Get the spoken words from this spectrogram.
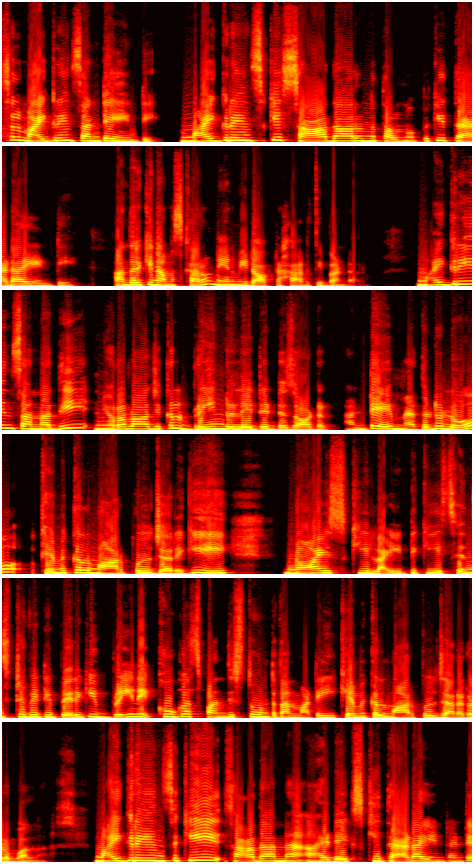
అసలు మైగ్రేన్స్ అంటే ఏంటి? మైగ్రేన్స్కి సాధారణ తలనొప్పికి తేడా ఏంటి? అందరికీ నమస్కారం. నేను మీ డాక్టర్ హారతి బండారు. మైగ్రేన్స్ అన్నది న్యూరలాజికల్ బ్రెయిన్ రిలేటెడ్ డిజార్డర్ అంటే మెదడులో కెమికల్ మార్పులు జరిగి నాయిస్కి లైట్కి లైట్కి సెన్సిటివిటీ పెరిగి బ్రెయిన్ ఎక్కువగా స్పందిస్తూ ఉంటుంది అనమాట ఈ కెమికల్ మార్పులు జరగడం వల్ల మైగ్రేన్స్కి సాధారణ హెడేక్స్కి తేడా ఏంటంటే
